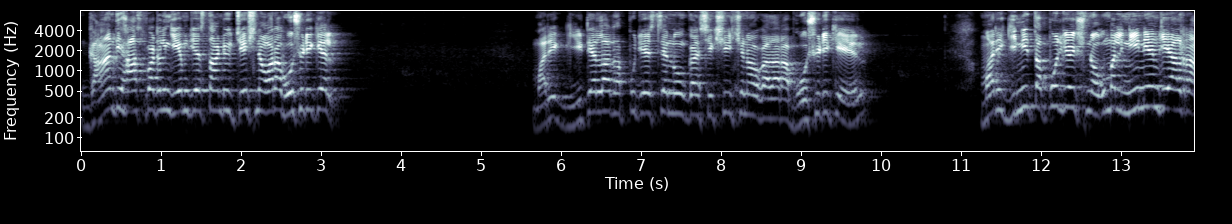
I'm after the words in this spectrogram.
గాంధీ హాస్పిటల్ని ఏం చేస్తా అంటే చేసినవరా భోషుడికేల్ మరి గీటెల్లా తప్పు చేస్తే నువ్వు గా- శిక్షించినావు కదరా భోషుడికేల్ మరి గిన్ని తప్పులు చేసినావు మళ్ళీ నేనేం చేయాలరా?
